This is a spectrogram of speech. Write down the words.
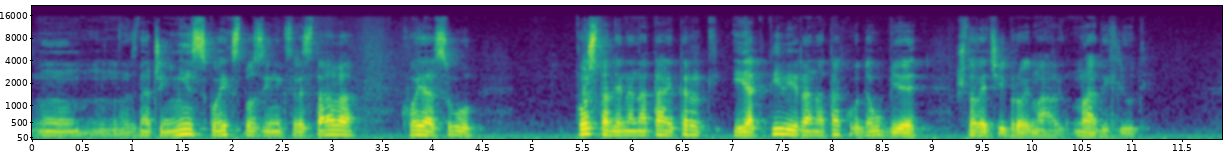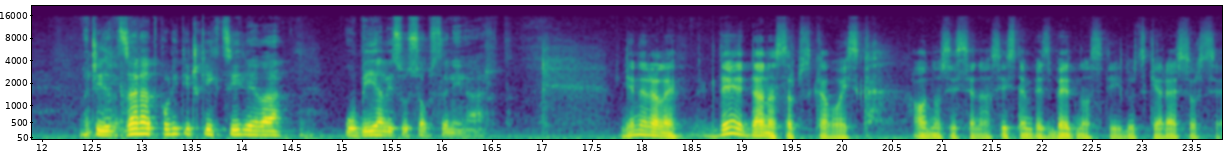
mm, znači minsko-eksplozivnih sredstava koja su postavljena na taj trg i aktivirana tako da ubije što veći broj mali, mladih ljudi. Znači, zarad političkih ciljeva ubijali su sobstveni narod. Generale, gde je danas srpska vojska? Odnosi se na sistem bezbednosti, ljudske resurse,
